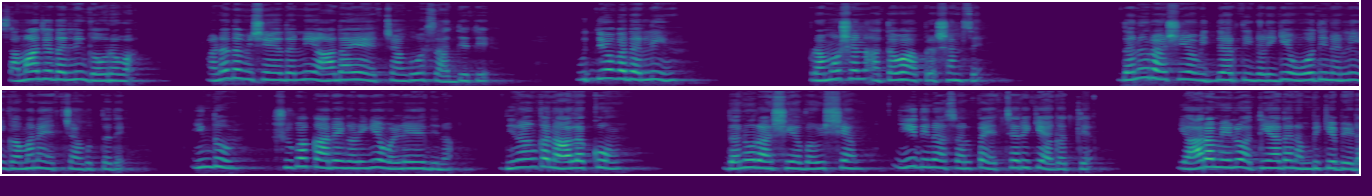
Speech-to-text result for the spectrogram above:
ಸಮಾಜದಲ್ಲಿ ಗೌರವ, ಹಣದ ವಿಷಯದಲ್ಲಿ ಆದಾಯ ಹೆಚ್ಚಾಗುವ ಸಾಧ್ಯತೆ, ಉದ್ಯೋಗದಲ್ಲಿ ಪ್ರಮೋಷನ್ ಅಥವಾ ಪ್ರಶಂಸೆ. ಧನುರಾಶಿಯ ವಿದ್ಯಾರ್ಥಿಗಳಿಗೆ ಓದಿನಲ್ಲಿ ಗಮನ ಹೆಚ್ಚಾಗುತ್ತದೆ. ಇಂದು ಶುಭ ಕಾರ್ಯಗಳಿಗೆ ಒಳ್ಳೆಯ ದಿನ. ದಿನಾಂಕ ನಾಲ್ಕು. ಧನುರಾಶಿಯ ಭವಿಷ್ಯ ಈ ದಿನ ಸ್ವಲ್ಪ ಎಚ್ಚರಿಕೆ ಅಗತ್ಯ. ಯಾರ ಮೇಲೂ ಅತಿಯಾದ ನಂಬಿಕೆ ಬೇಡ.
